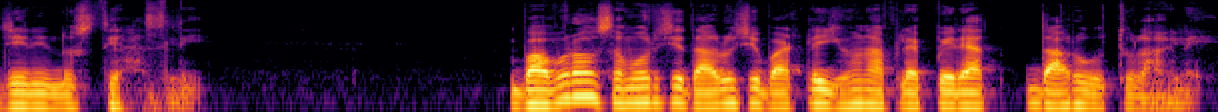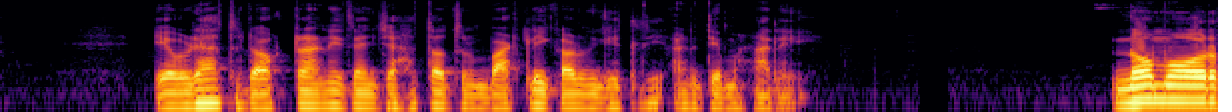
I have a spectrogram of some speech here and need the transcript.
जिनी नुसती हसली. बाबूराव समोरची दारूची बाटली घेऊन आपल्या पेल्यात दारू ओतू लागले. एवढ्यात डॉक्टरांनी त्यांच्या हातातून बाटली काढून घेतली आणि ते म्हणाले नो मोर.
